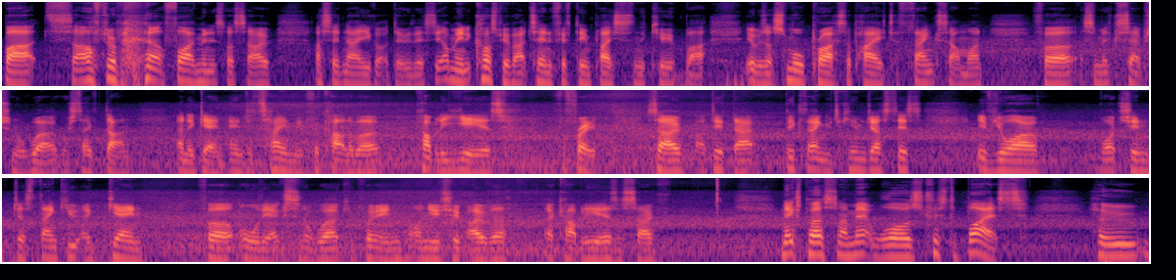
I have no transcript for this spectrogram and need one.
But after about five minutes or so, I said, No, you've got to do this. I mean, it cost me about 10 15 places in the queue, but it was a small price to pay to thank someone for some exceptional work which they've done. And again, entertained me for a couple of, a couple of years for free. So I did that. Big thank you to Kim Justice. If you are watching, just thank you again for all the excellent work you put in on YouTube over a couple of years or so. Next person I met was Trista Bytes, who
